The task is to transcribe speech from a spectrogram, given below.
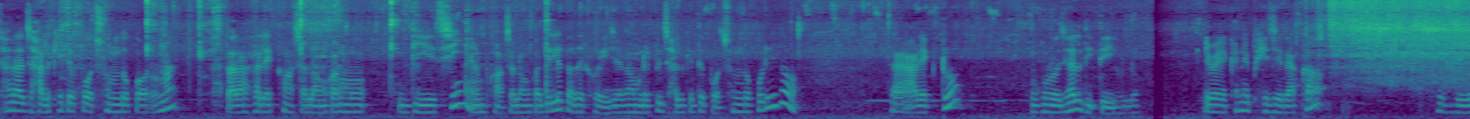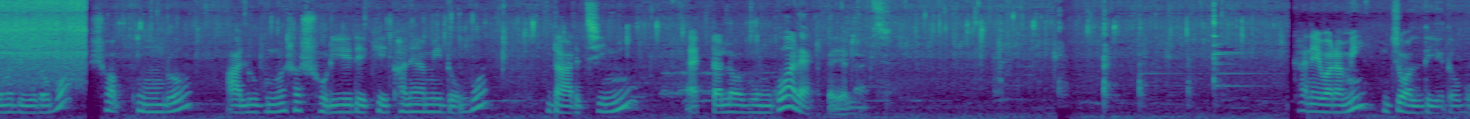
যারা ঝাল খেতে পছন্দ করো না তারা খালে কাঁচা লঙ্কার মো দিয়েছি এরকম কাঁচা লঙ্কা দিলে তাদের হয়ে যাবে। আমরা একটু ঝাল খেতে পছন্দ করি তো। তাই আর একটু গুঁড়ো ঝাল দিতেই হলো। এবার এখানে ভেজে রাখা সবজিগুলো দিয়ে দেবো। সব কুমড়ো, আলুগুলো সব সরিয়ে রেখে এখানে আমি দেবো দারচিনি, একটা লবঙ্গ আর একটা এলাচ। এখানে এবার আমি জল দিয়ে দেবো।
